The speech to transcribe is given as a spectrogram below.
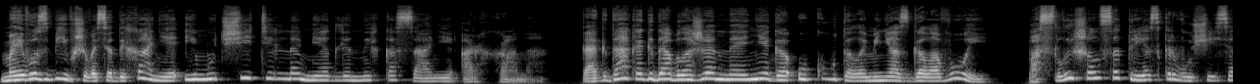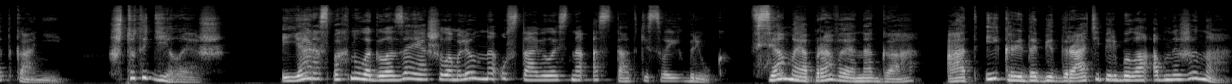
моего сбившегося дыхания и мучительно медленных касаний Архана. Тогда, когда блаженная нега укутала меня с головой, послышался треск рвущейся ткани. «Что ты делаешь?» И я распахнула глаза и ошеломленно уставилась на остатки своих брюк. Вся моя правая нога от икры до бедра теперь была обнажена –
